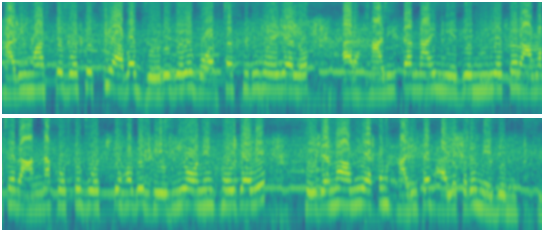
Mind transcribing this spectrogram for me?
হাঁড়ি মাছতে বসেছি, আবার জোরে জোরে বর্ষা শুরু হয়ে গেল। আর হাঁড়িটা নাই, মেজে নিলে তো আমাকে রান্না করতে বসতে হবে, দেরিও অনেক হয়ে যাবে, সেই জন্য আমি এখন হাঁড়িটা ভালো করে মেজে নিচ্ছি।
